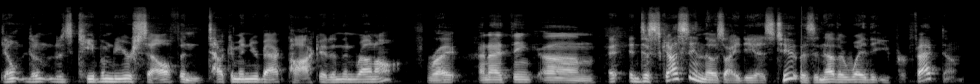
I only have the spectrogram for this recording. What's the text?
don't don't just keep them to yourself and tuck them in your back pocket and then run off. Right. And I think, um, And discussing those ideas too is another way that you perfect them.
